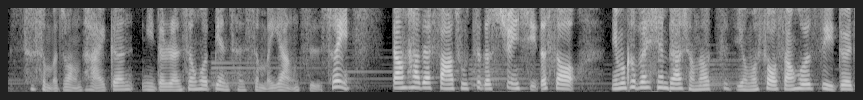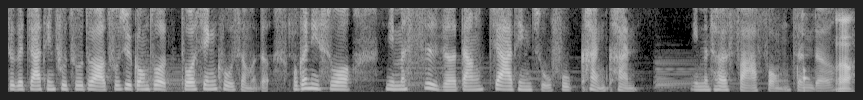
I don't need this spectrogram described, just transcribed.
是什么状态，跟你的人生会变成什么样子。所以，当他在发出这个讯息的时候，你们可不可以先不要想到自己有没有受伤，或者自己对这个家庭付出多少，出去工作多辛苦什么的？我跟你说，你们试着当家庭主妇看看，你们才会发疯，真的。啊，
